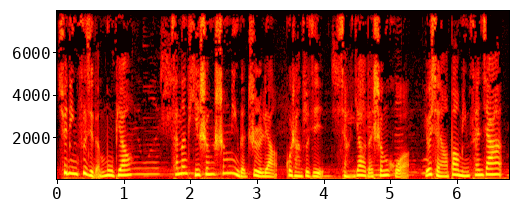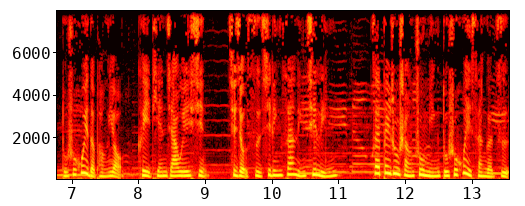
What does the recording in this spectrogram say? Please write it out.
确定自己的目标，才能提升生命的质量，过上自己想要的生活。有想要报名参加读书会的朋友，可以添加微信七九四七零三零七零，在备注上注明“读书会”三个字，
